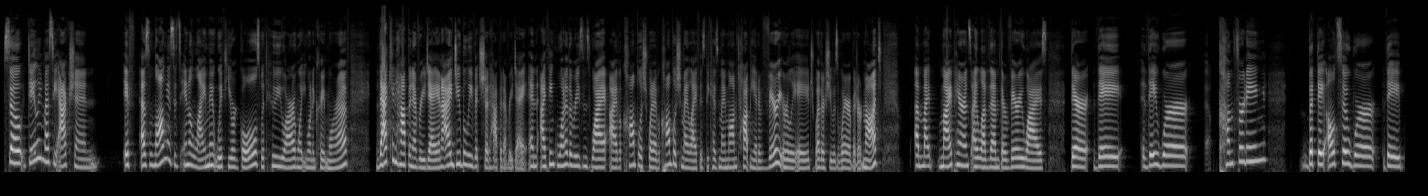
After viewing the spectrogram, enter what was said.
So, daily messy action, if as long as it's in alignment with your goals, with who you are and what you want to create more of, that can happen every day. And I do believe it should happen every day. And I think one of the reasons why I've accomplished what I've accomplished in my life is because my mom taught me at a very early age, whether she was aware of it or not. Uh, my my parents, I love them. They're very wise they're they they were comforting but they also were they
